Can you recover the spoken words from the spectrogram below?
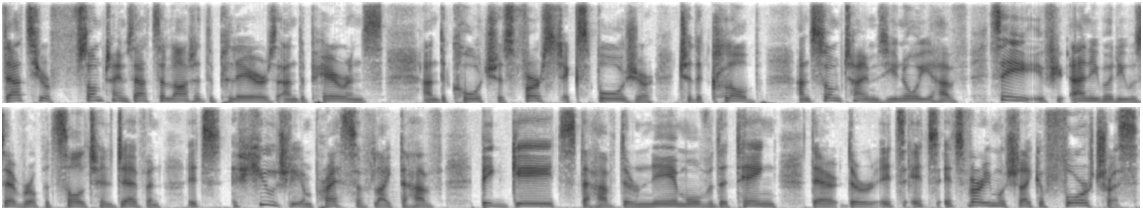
That's your sometimes that's a lot of the players and the parents and the coaches first exposure to the club. And sometimes you know you have say if you, anybody was ever up at Salt Hill Devon, it's hugely impressive. Like to have big gates, to have their name over the thing. They're, they're, it's it's it's very much like a fortress.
